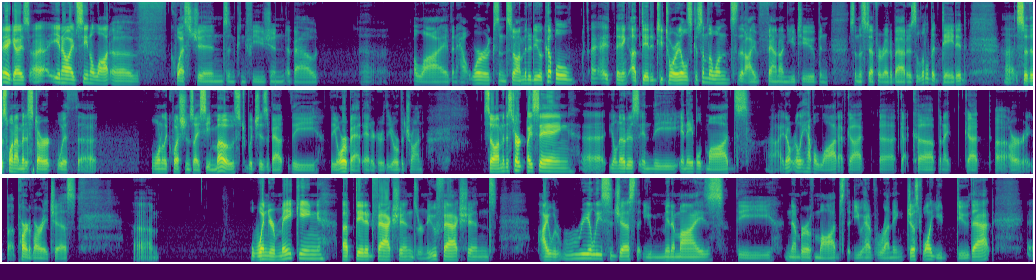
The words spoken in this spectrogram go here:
Hey guys, uh, you know I've seen a lot of questions and confusion about uh, Alive and how it works, and so I'm going to do a couple, I, I think, updated tutorials because some of the ones that I've found on YouTube and some of the stuff I read about is a little bit dated. Uh, so this one I'm going to start with uh, one of the questions I see most, which is about the the Orbat editor, the ORBATRON. So I'm going to start by saying, uh, you'll notice in the enabled mods, uh, I don't really have a lot. I've got uh, I've got Cup and I got uh, our part of RHS. Um, when you're making updated factions or new factions, I would really suggest that you minimize the number of mods that you have running just while you do that,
